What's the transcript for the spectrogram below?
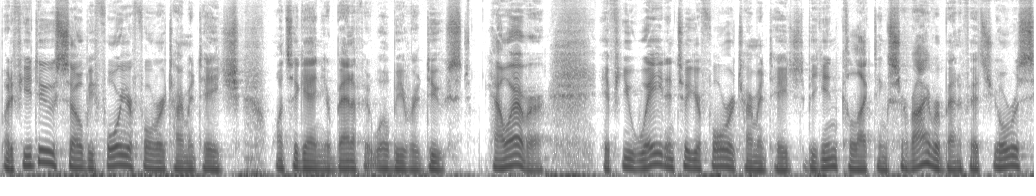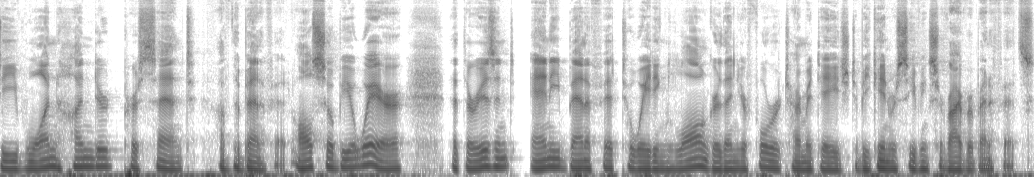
But if you do so before your full retirement age, once again, your benefit will be reduced. However, if you wait until your full retirement age to begin collecting survivor benefits, you'll receive 100% of the benefit. Also, be aware that there isn't any benefit to waiting longer than your full retirement age to begin receiving survivor benefits.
